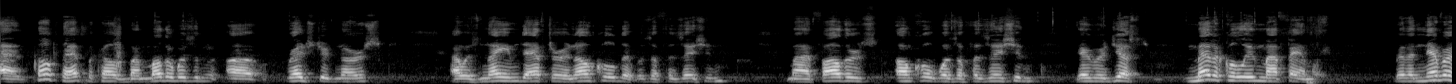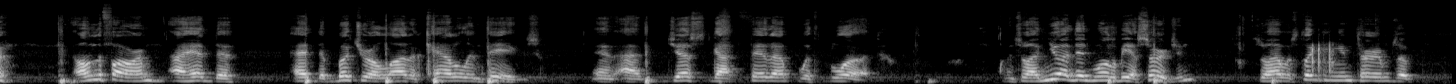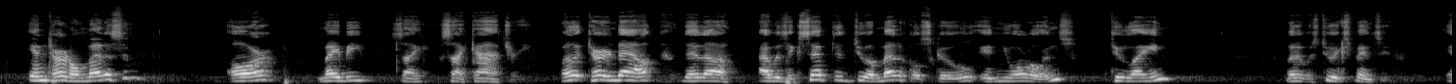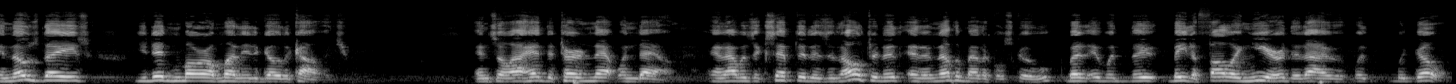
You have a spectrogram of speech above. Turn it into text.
I thought that because my mother was a uh, registered nurse. I was named after an uncle that was a physician. My father's uncle was a physician. They were just medical in my family. But I never, on the farm, I had to had to butcher a lot of cattle and pigs and I just got fed up with blood. And so I knew I didn't want to be a surgeon. So I was thinking in terms of internal medicine or maybe psych- psychiatry. Well, it turned out that uh, I was accepted to a medical school in New Orleans, Tulane, but it was too expensive. In those days, you didn't borrow money to go to college. And so I had to turn that one down. And I was accepted as an alternate at another medical school, but it would be the following year that I would, would go.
